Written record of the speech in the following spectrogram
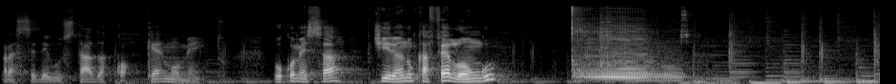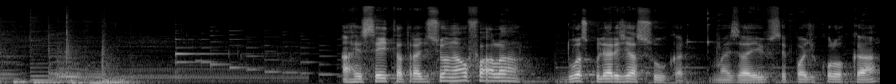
para ser degustado a qualquer momento. Vou começar tirando um café longo. A receita tradicional fala duas colheres de açúcar, mas aí você pode colocar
